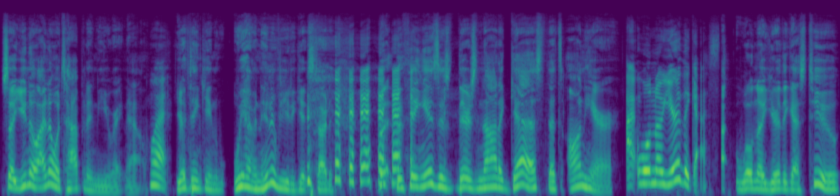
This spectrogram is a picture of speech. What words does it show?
So you know, I know what's happening to you right now. What? You're thinking we have an interview to get started, but the thing is, is there's not a guest that's on here. I, well, no, you're the guest. I- well, no, you're the guest too.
